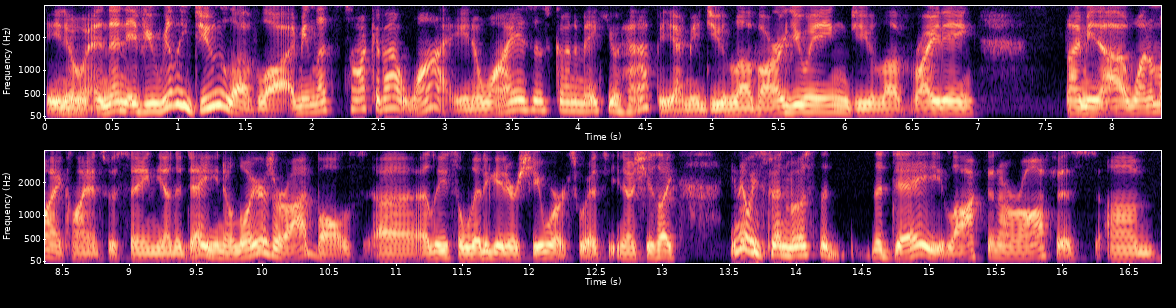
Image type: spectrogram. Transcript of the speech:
you know and then if you really do love law i mean let's talk about why you know why is this going to make you happy i mean do you love arguing do you love writing i mean uh, one of my clients was saying the other day you know lawyers are oddballs uh, at least the litigator she works with you know she's like you know we spend most of the, the day locked in our office um,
